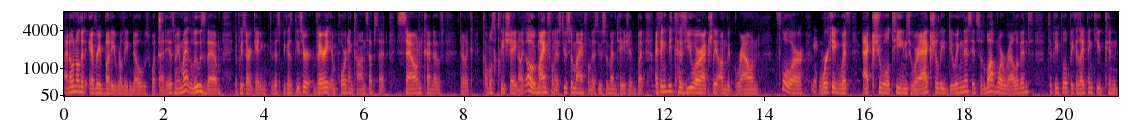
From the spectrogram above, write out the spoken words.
I don't know that everybody really knows what that is. And we might lose them if we start getting to this because these are very important concepts that sound kind of they're like almost cliche and like oh mindfulness do some mindfulness do some meditation but i think because you are actually on the ground floor yeah. working with actual teens who are actually doing this it's a lot more relevant to people because i think you can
